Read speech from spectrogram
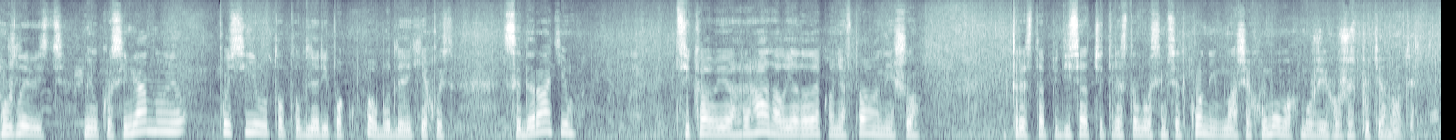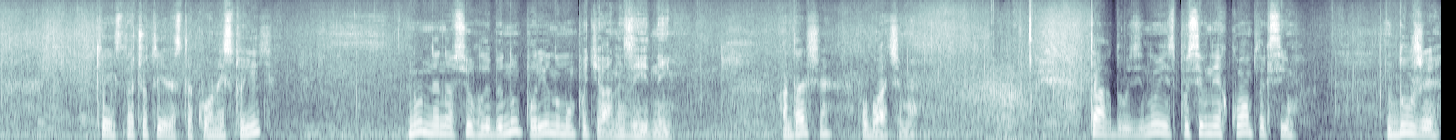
Можливість мілкосім'яного посіву, тобто для ріпаку або для якихось сидератів. Цікавий агрегат, але я далеко не впевнений, що 350 чи 380 коней в наших умовах може його щось потягнути. Кейс на 400 коней стоїть. Ну, не на всю глибину по рівному потягне, згідний. А далі побачимо. Так, друзі, ну і з посівних комплексів дуже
